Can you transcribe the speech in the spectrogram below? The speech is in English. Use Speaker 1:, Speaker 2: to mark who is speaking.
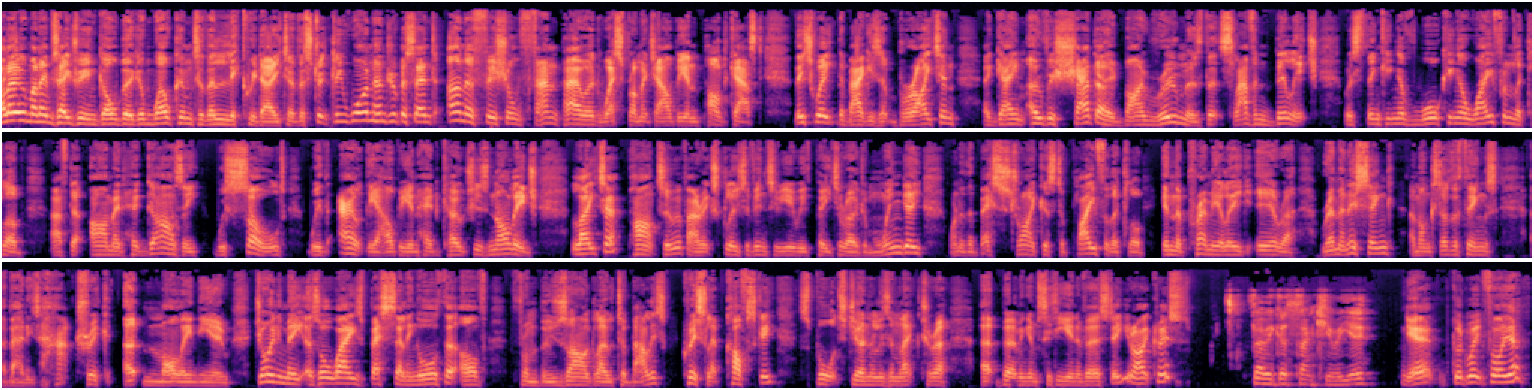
Speaker 1: Hello, my name's Adrian Goldberg, and welcome to The Liquidator, the strictly 100% unofficial fan powered West Bromwich Albion podcast. This week, the Baggies at Brighton, a game overshadowed by rumours that Slaven Bilic was thinking of walking away from the club after Ahmed Hegazi was sold without the Albion head coach's knowledge. Later, part two of our exclusive interview with Peter Odemwingie, one of the best strikers to play for the club in the Premier League era, reminiscing, amongst other things about his hat trick at Molineux. Joining me, as always, best selling author of From Buzaglo to Balis, Chris Lepkowski, sports journalism lecturer at Birmingham City University. You're right, Chris?
Speaker 2: Very good, thank you. Are you?
Speaker 1: Yeah, good week for you?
